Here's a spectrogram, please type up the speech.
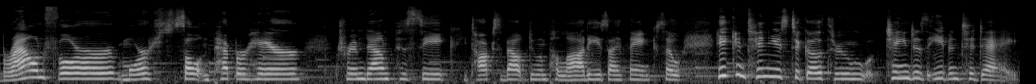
brown fur, more salt and pepper hair, trimmed down physique. He talks about doing Pilates, I think. So he continues to go through changes even today.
